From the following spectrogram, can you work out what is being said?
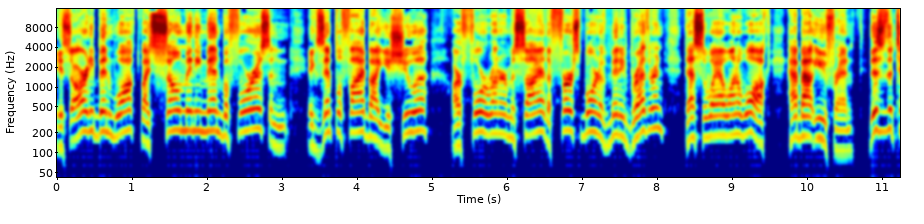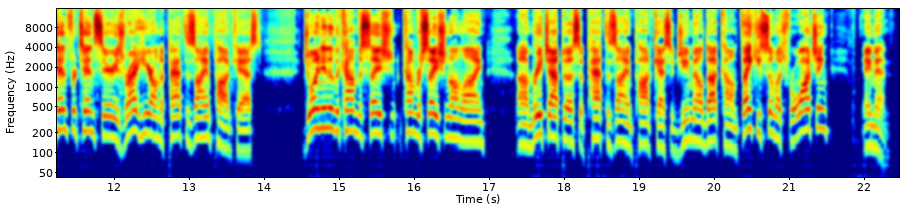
It's already been walked by so many men before us and exemplified by Yeshua, our forerunner Messiah, the firstborn of many brethren. That's the way I want to walk. How about you, friend? This is the 10 for 10 series right here on the Path to Zion podcast. Join into the conversation conversation online. Um, reach out to us at path to Zion podcast at gmail.com. Thank you so much for watching. Amen.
